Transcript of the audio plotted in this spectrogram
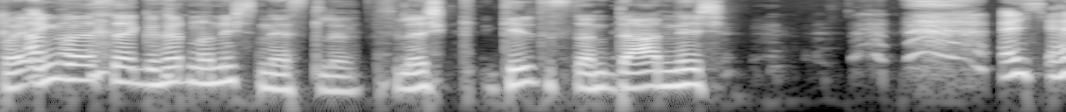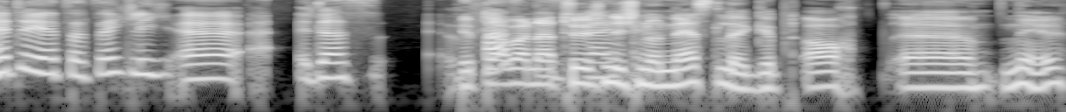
Bei Ingwer ist, da gehört noch nicht Nestle. Vielleicht gilt es dann da nicht. Ich hätte jetzt tatsächlich äh, das. Gibt aber natürlich nicht nur Nestle, gibt auch, äh, nee,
